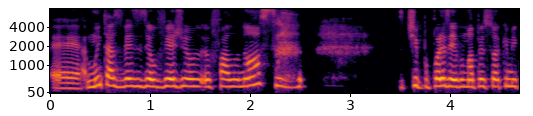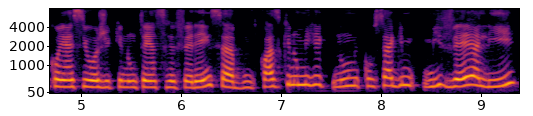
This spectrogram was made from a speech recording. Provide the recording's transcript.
é, muitas vezes eu vejo, eu, eu falo, nossa, tipo, por exemplo, uma pessoa que me conhece hoje que não tem essa referência, quase que não me, não me consegue me ver ali.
